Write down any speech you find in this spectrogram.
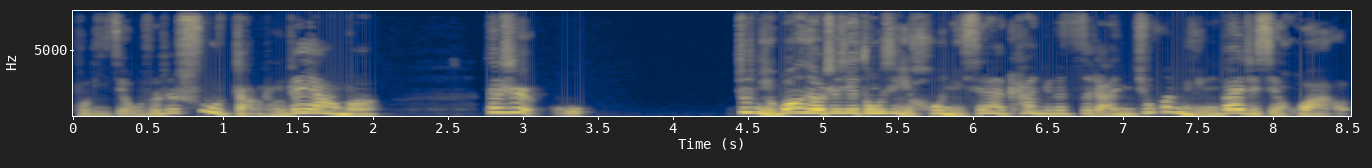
不理解，我说这树长成这样吗？但是我就你忘掉这些东西以后，你现在看这个自然，你就会明白这些画了。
